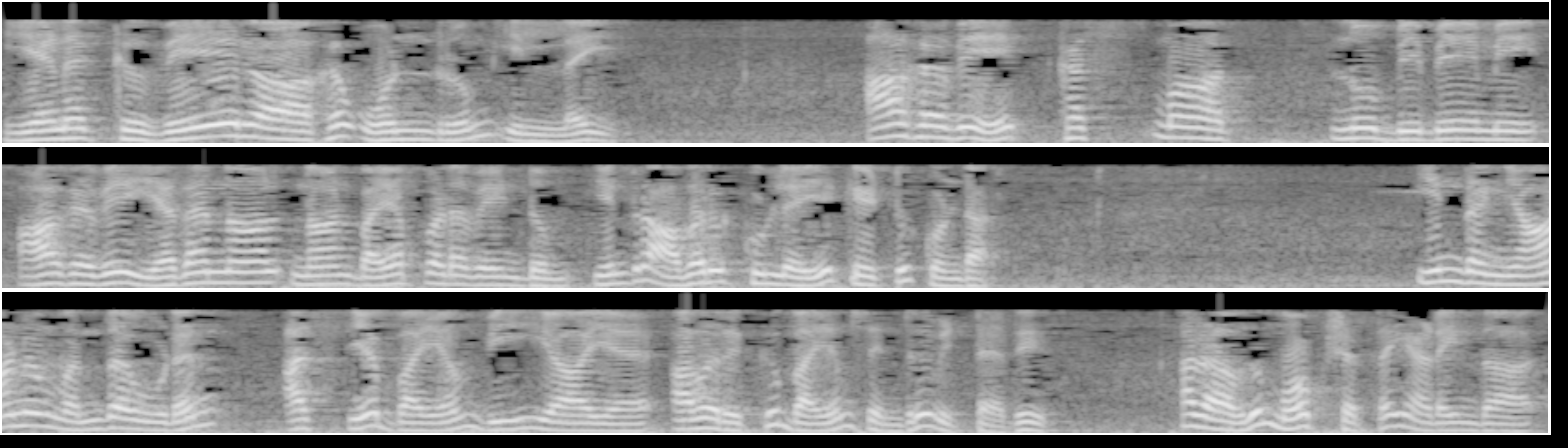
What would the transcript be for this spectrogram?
எனக்கு வேறாக ஒன்றும் இல்லை. ஆகவே கஸ்மாத் நு பிபேமி ஆகவே எதனால் நான் பயப்பட வேண்டும் என்று அவருக்குள்ளேயே கேட்டுக்கொண்டார் இந்த ஞானம் வந்தவுடன் அஸ்ய பயம் வீயாய அவருக்கு பயம் சென்று விட்டது. அதாவது மோட்சத்தை அடைந்தார்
